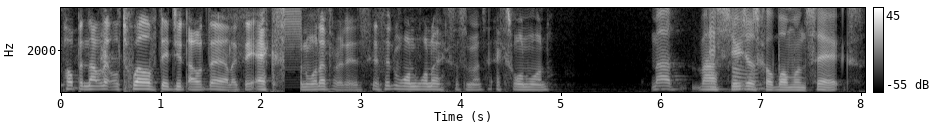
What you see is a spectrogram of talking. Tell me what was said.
popping that little 12 digit out there, like the X and whatever it is. Is it 11X or something? X11. My my Excellent. studio's called one one six.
